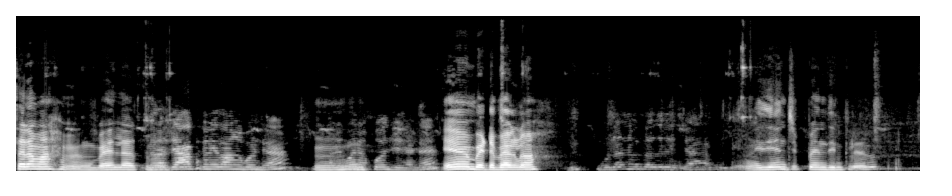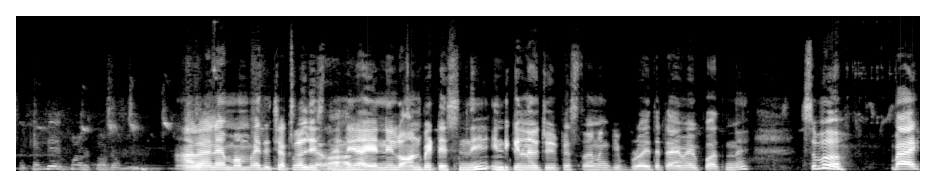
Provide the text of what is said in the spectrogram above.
సరేమ్మా మేము బయలుదేరుతున్నాం. ఏమేమి పెట్టే బ్యాగ్లో? ఇదేం చెప్పాను దీంట్లేదు అలానే మా అమ్మ అయితే చక్రాలు చేసిందండి. అవన్నీ లోన్ పెట్టేసింది. ఇంటికి వెళ్ళినాక చూపిస్తాను. ఇంక ఇప్పుడు అయితే టైం అయిపోతుంది శుభు బాయ్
